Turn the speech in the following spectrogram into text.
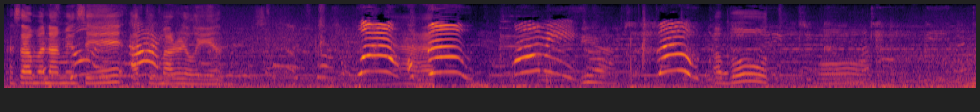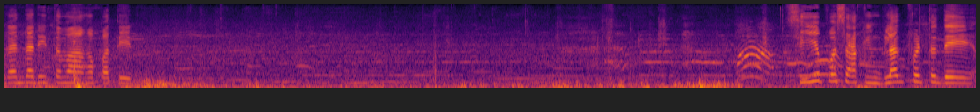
Kasama namin si Ate Marilyn. Wow! A boat! Mommy! Yeah. Boat! A boat. Oh. Ang ganda dito mga kapatid. See you po sa aking vlog for today.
